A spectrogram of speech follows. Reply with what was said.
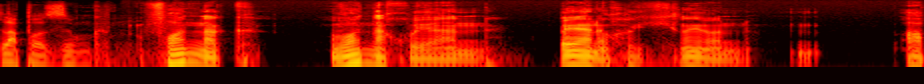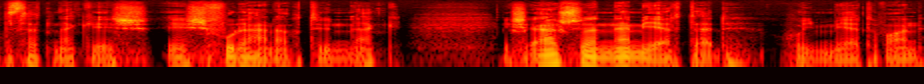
lapozzunk. Vannak, vannak olyan, olyanok, akik nagyon upsetnek és, és furának tűnnek, és elsően nem érted, hogy miért van.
